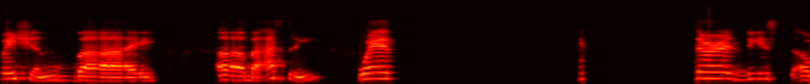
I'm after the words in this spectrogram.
question by uh, Mbak Astri, whether this uh,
